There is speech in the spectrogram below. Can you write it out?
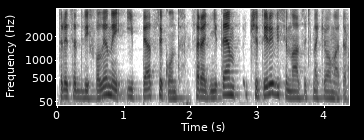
32 хвилини і 5 секунд. Середній темп 4,18 на кілометр.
